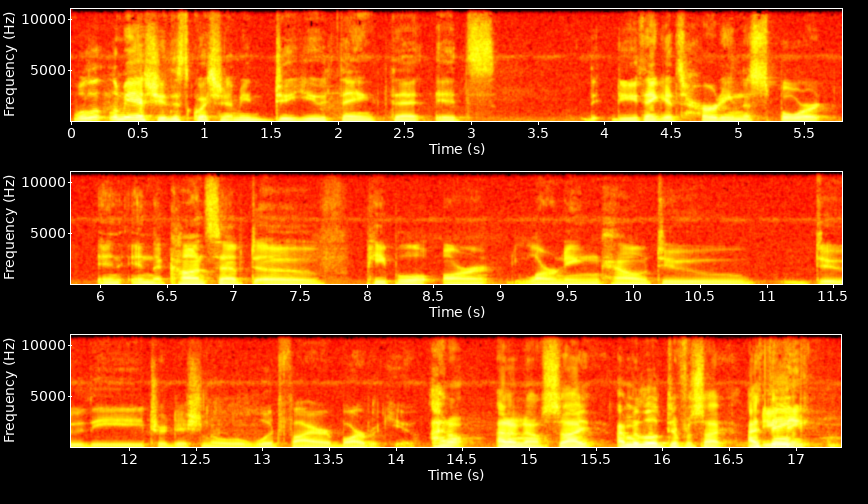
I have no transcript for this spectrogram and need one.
Well, let- let me ask you this question. I mean, do you think that it's do you think it's hurting the sport in in the concept of people aren't learning how to do the traditional wood fire barbecue? I don't, I don't know. So I, I'm a little different. So I, I think, think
